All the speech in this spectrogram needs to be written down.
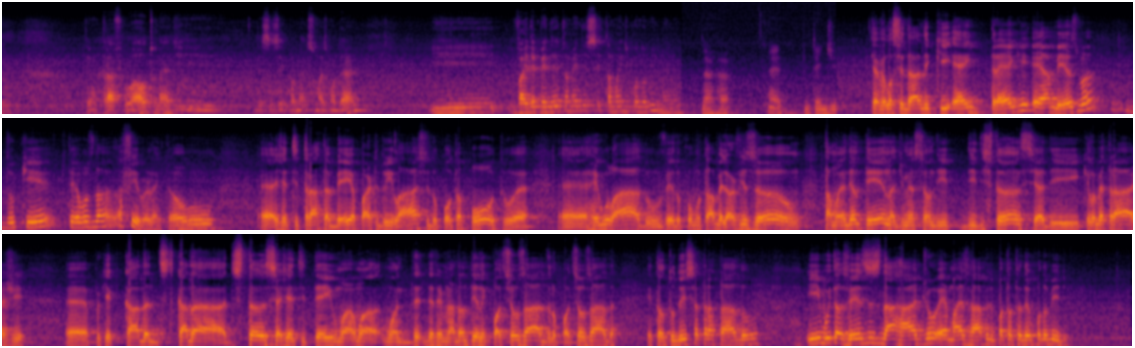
têm um tráfego alto, né, de, desses equipamentos mais modernos. E vai depender também desse tamanho de condomínio, né? Uhum. É, entendi que a velocidade que é entregue é a mesma do que temos na, na fibra. Né? Então, é, a gente trata bem a parte do enlace, do ponto a ponto, é, é regulado, vendo como está melhor visão, tamanho de antena, dimensão de, de distância, de quilometragem, é, porque cada, cada distância a gente tem uma, uma, uma determinada antena que pode ser usada, não pode ser usada. Então, tudo isso é tratado e muitas vezes da rádio é mais rápido para atender o condomínio.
